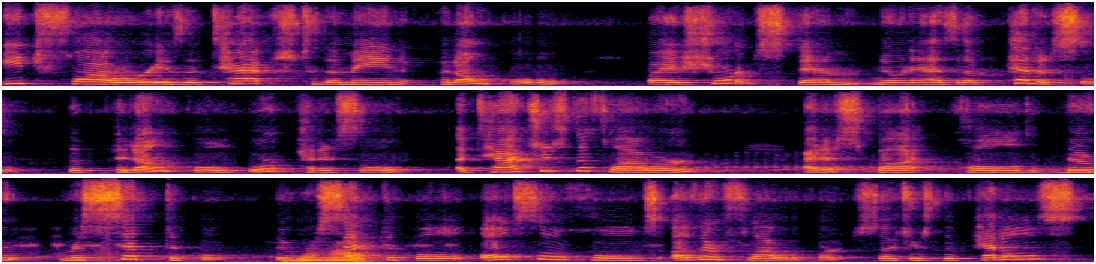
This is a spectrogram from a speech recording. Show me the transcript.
each flower is attached to the main peduncle by a short stem known as a pedicel. The peduncle or pedicel attaches the flower at a spot called the receptacle. The Wow. receptacle also holds other flower parts, such as the petals,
